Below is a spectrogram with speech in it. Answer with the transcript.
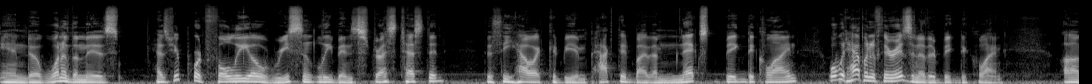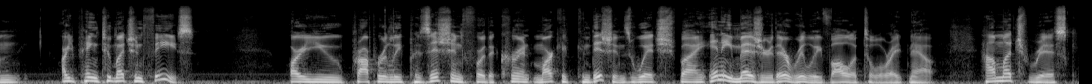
And uh, one of them is Has your portfolio recently been stress tested to see how it could be impacted by the next big decline? What would happen if there is another big decline? Um, are you paying too much in fees? Are you properly positioned for the current market conditions, which by any measure, they're really volatile right now? How much risk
